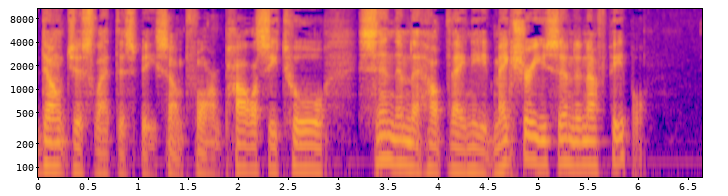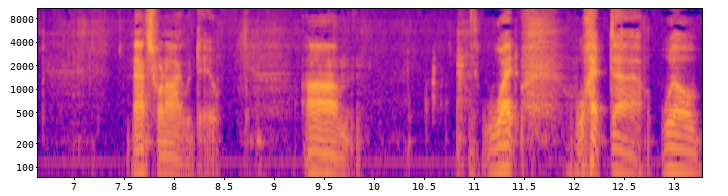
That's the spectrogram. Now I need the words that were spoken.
Don't just let this be some foreign policy tool. Send them the help they need. Make sure you send enough people. That's what I would do. Um, what what uh, will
